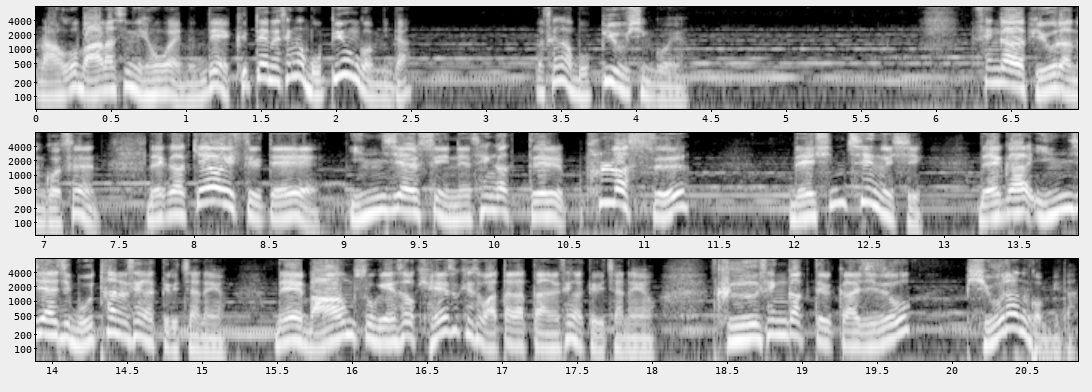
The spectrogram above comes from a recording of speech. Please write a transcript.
라고 말하시는 경우가 있는데 그때는 생각 못 비운 겁니다. 생각 못 비우신 거예요. 생각을 비우라는 것은 내가 깨어있을 때 인지할 수 있는 생각들 플러스 내 심층의식 내가 인지하지 못하는 생각들 있잖아요. 내 마음속에서 계속해서 왔다 갔다 하는 생각들 있잖아요. 그 생각들까지도 비우라는 겁니다.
